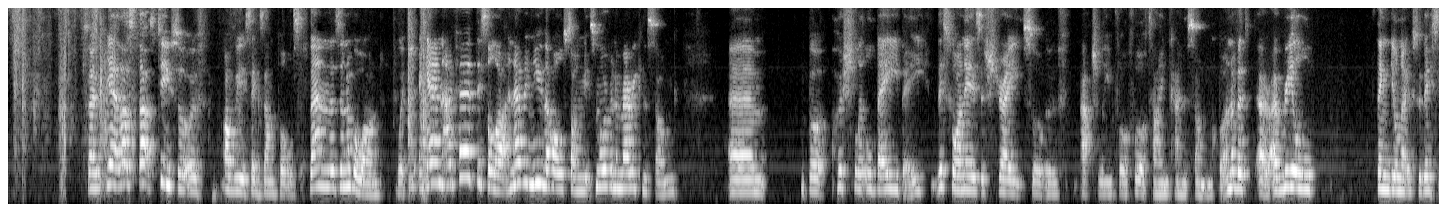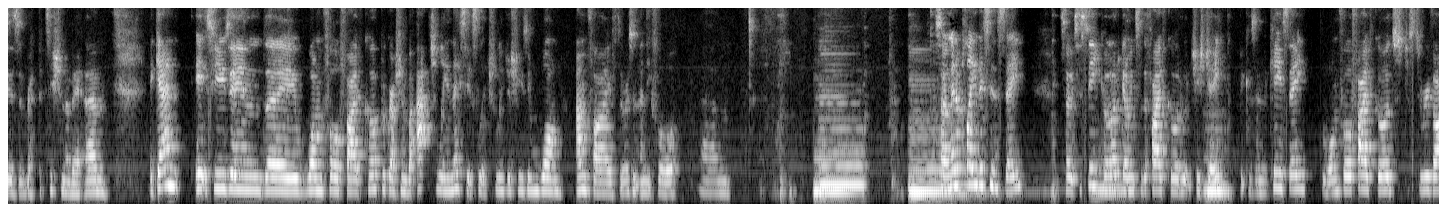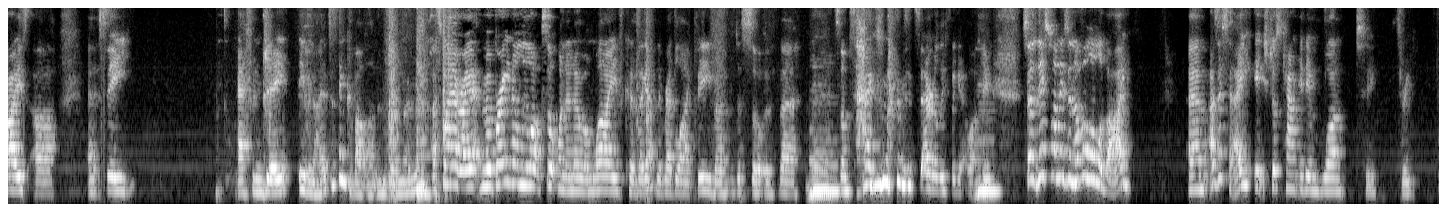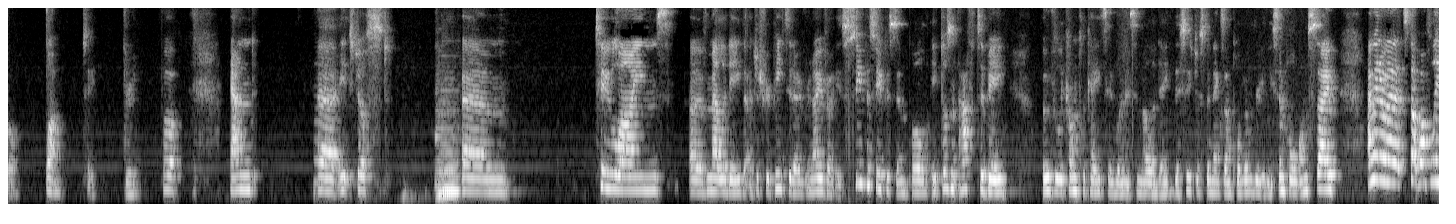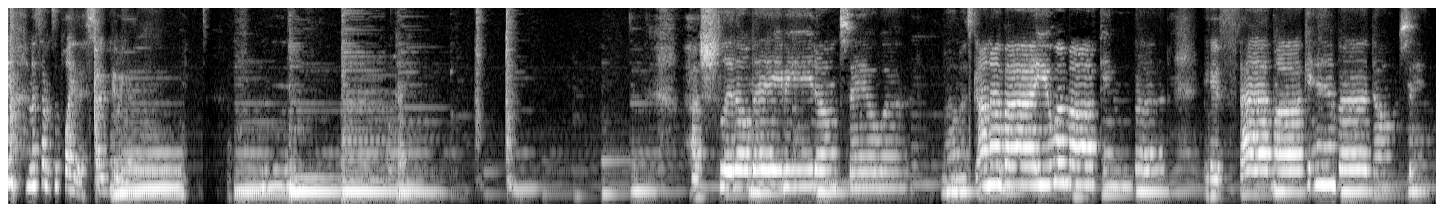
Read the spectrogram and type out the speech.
so yeah, that's that's two sort of obvious examples. Then there's another one, which again I've heard this a lot. I never knew the whole song. It's more of an American song. Um, but Hush Little Baby, this one is a straight sort of actually in 4 4 time kind of song. But another, a, a real thing you'll notice with this is a repetition of it. Um, again, it's using the 1 4 5 chord progression, but actually in this, it's literally just using 1 and 5. There isn't any 4. Um, so I'm going to play this in C. So it's a C chord going to the 5 chord, which is G, because in the key C, the 1 4 5 chords, just to revise, are uh, C, F and G. Even I had to think about that then for a moment. I swear, I my brain only locks up when I know I'm live because I get the red light fever. I just sort of uh, sometimes momentarily forget what I'm doing. So this one is another lullaby. Um, as I say, it's just counted in one, two, three, four. One, two, three, four, and uh, it's just um, two lines of melody that are just repeated over and over. It's super, super simple. It doesn't have to be overly complicated when it's a melody. This is just an example of a really simple one. So I'm going to uh, stop waffling and attempt to play this. So here we go. Okay. Hush, little baby, don't say a word. Mama's gonna buy you a mockingbird. If that mockingbird don't sing,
